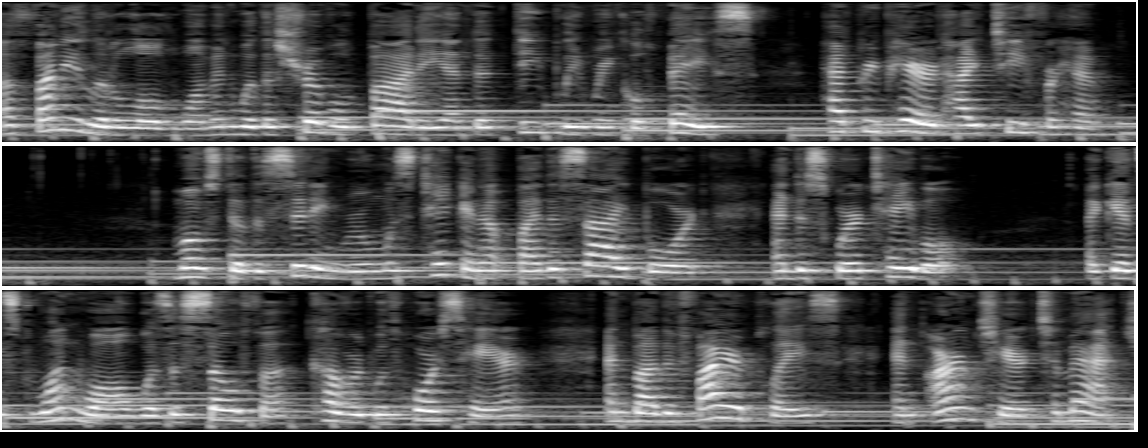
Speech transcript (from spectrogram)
a funny little old woman with a shriveled body and a deeply wrinkled face, had prepared high tea for him. Most of the sitting room was taken up by the sideboard and a square table. Against one wall was a sofa covered with horsehair, and by the fireplace an armchair to match.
